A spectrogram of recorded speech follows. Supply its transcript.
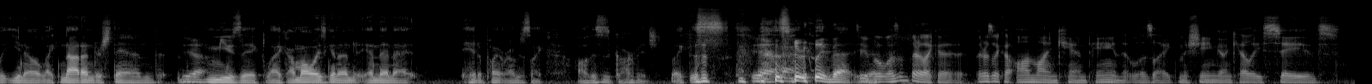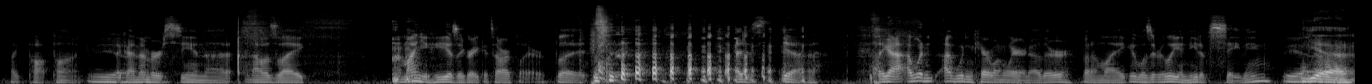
you know, like not understand Yeah. music. Like, I'm always gonna, under, and then I hit a point where I'm just like, oh, this is garbage. Like, this is, Yeah. this is really bad. Dude, know? but wasn't there like a there was like an online campaign that was like Machine Gun Kelly saves like pop punk. Like I remember seeing that, and I was like, now, mind you, he is a great guitar player, but I just yeah, like I, I wouldn't I wouldn't care one way or another. But I'm like, was it really in need of saving? Yeah. yeah.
